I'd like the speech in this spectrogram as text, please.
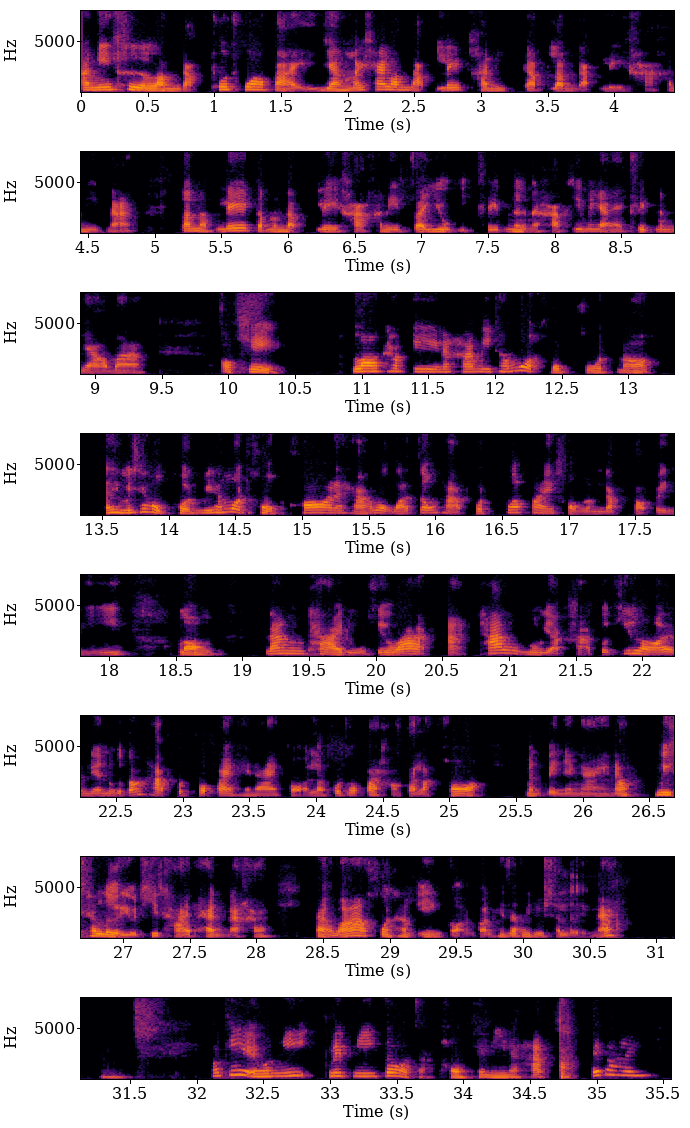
อันนี้คือลำดับทั่ว ๆ ไป ยังไม่ใช่ลำดับเลขคณิตกับลำดับเลขาคณิตนะลำดับเลขกับลำดับเลขาคณิตจะอยู่อีกคลิปหนึ่งนะคะพี่ไม่อยากให้คลิปมันยาวมาก โอเค ลองทำเองนะคะ มีทั้งหมดหกโพสเนาะเอ้ยไม่ใช่หกโพสมีทั้งหมดหกข้อนะคะเขาบอกว่าจงหาพจน์ทั่วไปของลำดับต่อไปนี้ ลองนั่งทายดูซิว่าอะถ้าหนูอยากหาตัวที่ร้อยแบบนี้หนูก็ต้องหาพจน์ทั่วไปให้ได้ก่อน แล้วพจน์ทั่วไปของแต่ละข้อ มันเป็นยังไงเนาะมีเฉลยอยู่ที่ท้ายแผ่นนะคะ แต่ว่าควรทำเองก่อนก่อนที่จะไปดูเฉลยนะ โอเค วันนี้คลิปนี้ก็จะพอแค่นี้นะคะ บ๊ายบาย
